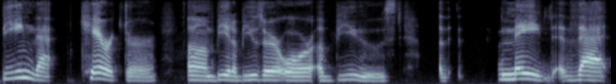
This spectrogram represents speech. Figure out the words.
being that character, um, be it abuser or abused, made that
